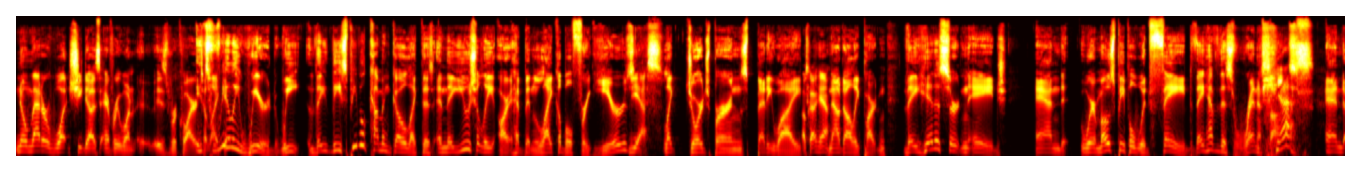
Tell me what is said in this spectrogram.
no matter what she does, everyone is required it's to like it. really weird. We they these people come and go like this, and they usually are have been likable for years. Yes. like George Burns, Betty White. Okay, yeah. Now Dolly Parton. They hit a certain age, and where most people would fade, they have this renaissance. Yes. and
